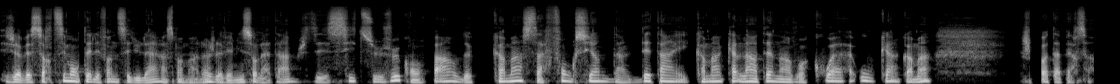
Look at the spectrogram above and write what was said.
j'avais sorti mon téléphone cellulaire à ce moment-là, je l'avais mis sur la table. Je disais, si tu veux qu'on parle de comment ça fonctionne dans le détail, comment l'antenne envoie quoi, où, quand, comment, je suis pas ta personne.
